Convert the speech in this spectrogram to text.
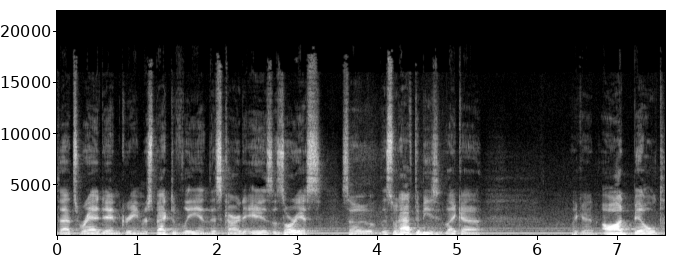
that's red and green respectively, and this card is Azorius. So this would have to be like a like an odd build,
